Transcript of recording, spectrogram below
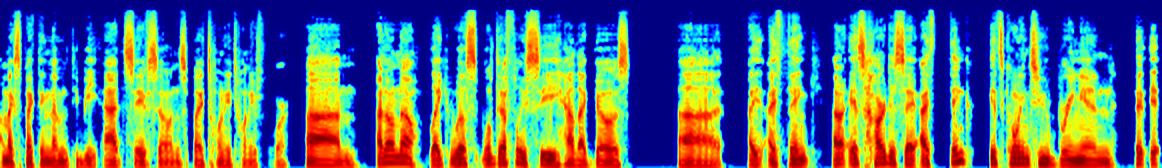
I'm expecting them to be at safe zones by 2024. Um, I don't know. Like we'll we'll definitely see how that goes. Uh, I I think uh, it's hard to say. I think it's going to bring in. It, it,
